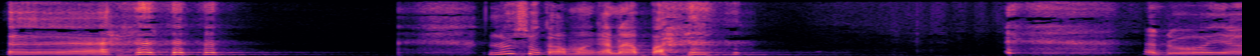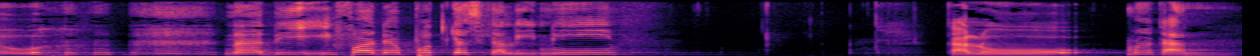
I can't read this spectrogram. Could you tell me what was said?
Uh, lu suka makan apa? Aduh ya Allah. nah di Ifada podcast kali ini kalau makan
